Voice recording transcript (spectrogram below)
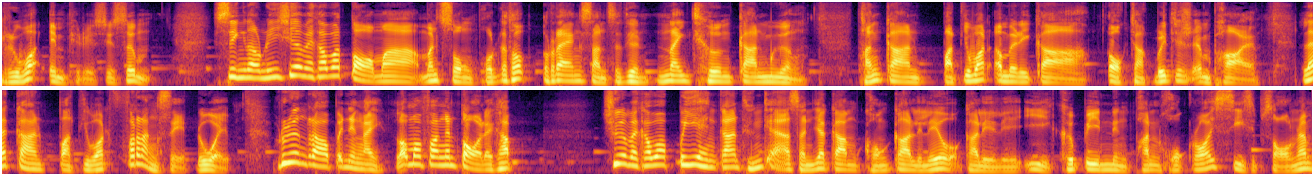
หรือว่า empiricism สิ่งเหล่านี้เชื่อไหมครับว่าต่อมามันส่งผลกระทบแรงสั่นสะเทือนในเชิงการเมือง ทั้งการปฏิวัติอเมริกาออกจาก British Empire และการปฏิวัติฝรั่งเศสด้วย เรื่องราวเป็นยังไง เรามาฟังกันต่อเลยครับเชื่อไหมครับว่าปีแห่งการถึงแก่อสัญญกรรมของกาลิเลโอกาลิเลอีคือปี 1642นั้น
